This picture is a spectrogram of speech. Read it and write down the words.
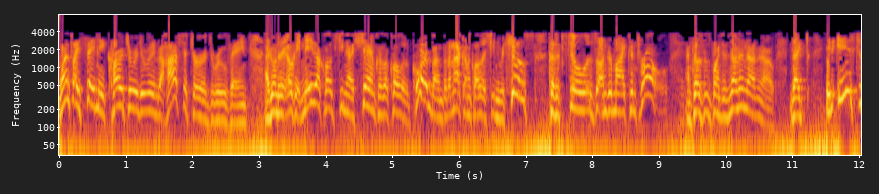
Once I say make Kartur Deruvain V'Hashatur Deruvain, I don't say okay maybe I'll call it Shina Hashem because I'll call it a korban, but I'm not going to call it Shina Rishus because it still is under my control. And Tosa's point is no no no no no. Like it is to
